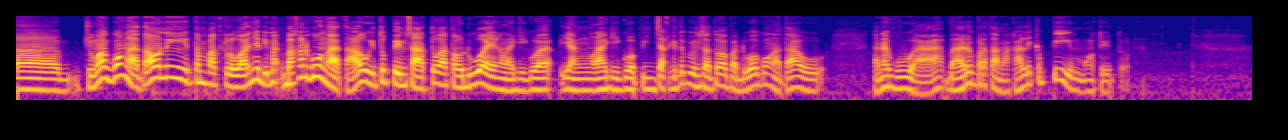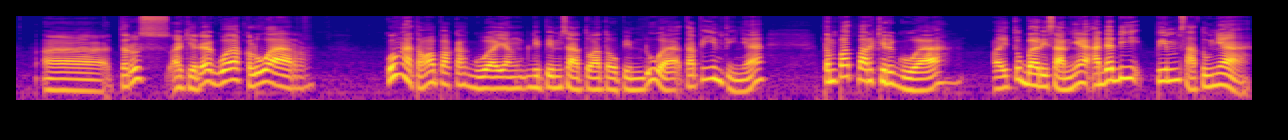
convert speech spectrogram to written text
Uh, cuma gue nggak tahu nih tempat keluarnya di mana bahkan gue nggak tahu itu pim satu atau dua yang lagi gue yang lagi gue pijak itu pim satu apa dua gue nggak tahu. Karena gue baru pertama kali ke pim waktu itu uh, terus akhirnya gue keluar. Gue nggak tahu apakah gue yang di PIM 1 atau PIM 2 tapi intinya tempat parkir gue eh, itu barisannya ada di PIM satunya.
